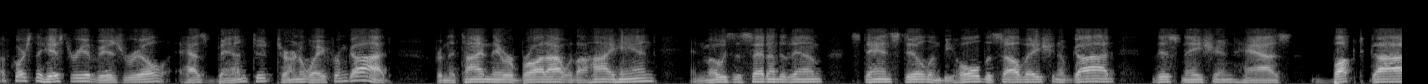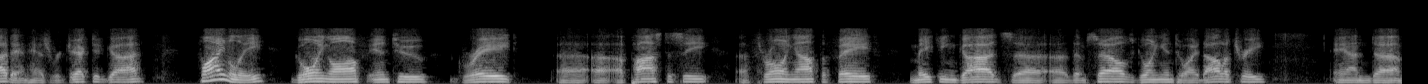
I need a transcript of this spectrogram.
of course, the history of Israel has been to turn away from God. From the time they were brought out with a high hand, and Moses said unto them, Stand still and behold the salvation of God, this nation has bucked God and has rejected God. Finally, going off into great uh, uh, apostasy, uh, throwing out the faith, making gods uh, uh, themselves, going into idolatry, and uh,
